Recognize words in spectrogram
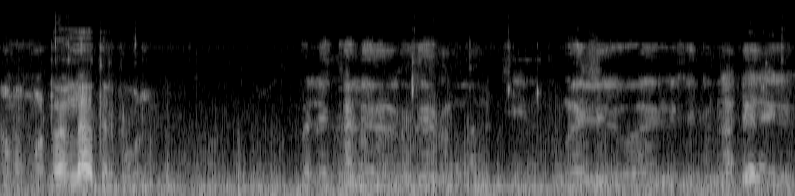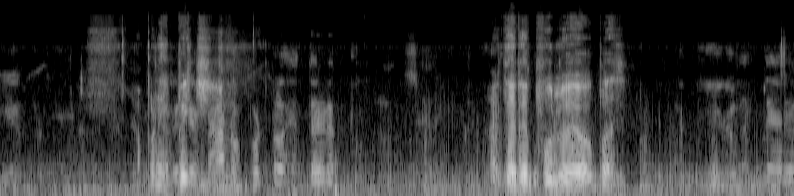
આમાં મોટર હાલે અત્યારે ફૂલ. એટલે ખાલી. આપણે પછી નાનો ફોટો હે ત્રણ અત્યારે ફૂલ હોય બસ અત્યારે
